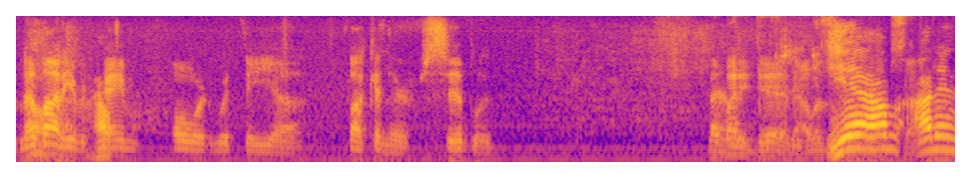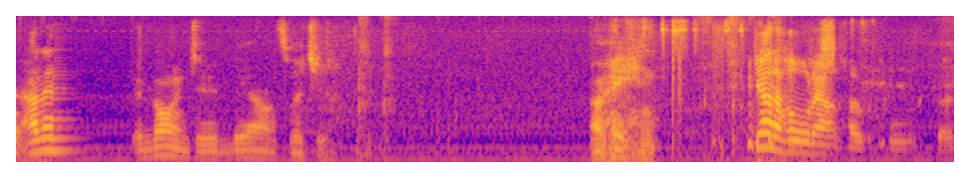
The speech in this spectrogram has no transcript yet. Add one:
Nobody Oh, ever how- came forward with the uh, fucking their sibling. Nobody did. I was. yeah, I'm, upset I didn't. I didn't. I'm going to, to be honest with you. I mean, Gotta hold out hope for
